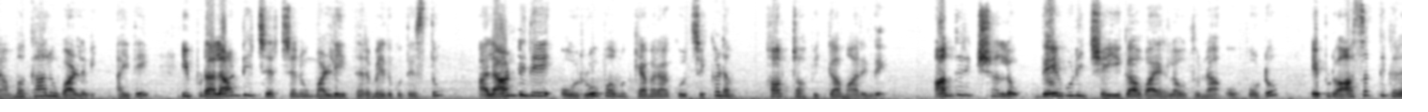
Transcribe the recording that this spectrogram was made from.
నమ్మకాలు వాళ్ళవి. అయితే ఇప్పుడు అలాంటి చర్చను మళ్ళీ తెర మీదకు తెస్తూ అలాంటిదే ఓ రూపం కెమెరాకు చిక్కడం హాట్ టాపిక్గా మారింది. అంతరిక్షంలో దేవుడి చెయ్యిగా వైరల్ అవుతున్న ఓ ఫోటో ఇప్పుడు ఆసక్తికర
